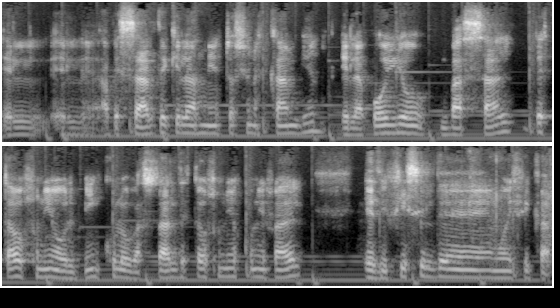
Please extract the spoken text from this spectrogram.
el- el- a pesar de que las administraciones cambien, el apoyo basal de Estados Unidos, el vínculo basal de Estados Unidos con Israel, es difícil de modificar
